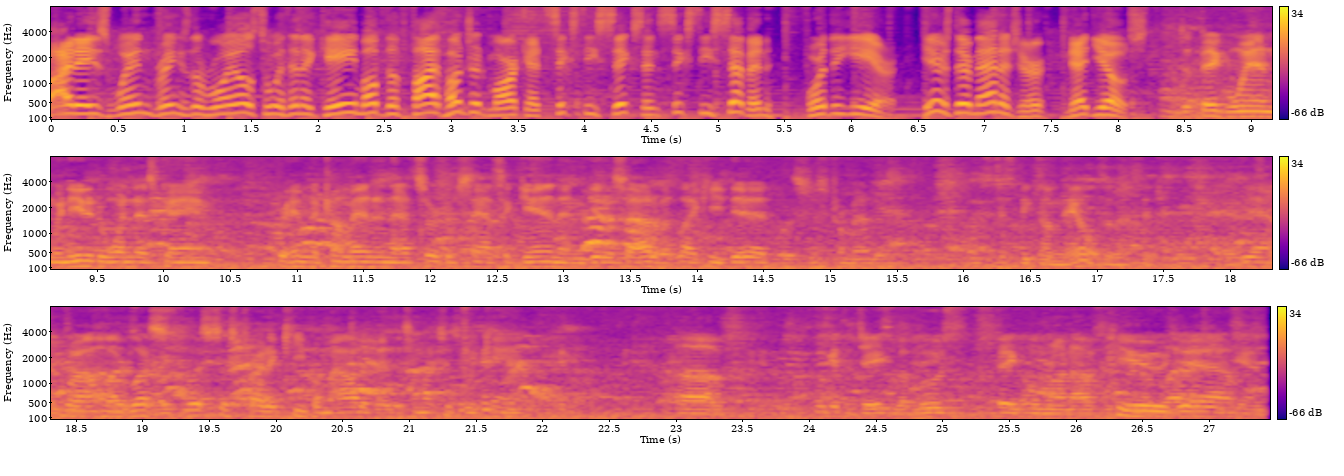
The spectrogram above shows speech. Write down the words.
Friday's win brings the Royals to within a game of the 500 mark at 66 and 67 for the year. Here's their manager, Ned Yost. It's a big win. We needed to win this game. For him to come in in that circumstance again and get us out of it like he did was just tremendous. It's just become nails in that situation. Yeah, well, uh, let's let's just try to keep him out of it as much as we can. Uh, we'll get to Jason, but Moose, big home run, obviously. Huge, yeah.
